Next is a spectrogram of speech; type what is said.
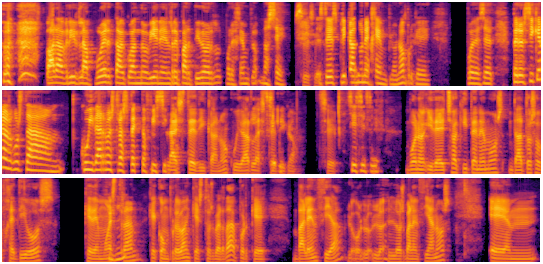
para abrir la puerta cuando viene el repartidor, por ejemplo. No sé, Sí, sí. estoy explicando un ejemplo, ¿no? Sí. Porque puede ser. Pero sí que nos gusta mm, cuidar nuestro aspecto físico. La estética, ¿no? Cuidar la estética. Sí. Sí, sí, sí. Bueno, y de hecho aquí tenemos datos objetivos que demuestran, que comprueban que esto es verdad, porque Valencia, lo- lo- lo- los valencianos, em,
